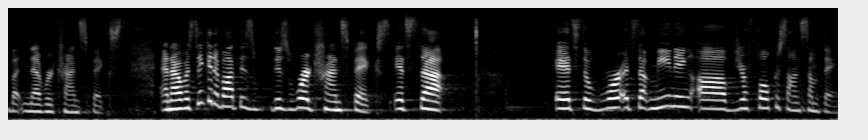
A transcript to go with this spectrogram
but never transfixed. And I was thinking about this, this word transfixed. It's that it's the word it's that meaning of you're focused on something.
